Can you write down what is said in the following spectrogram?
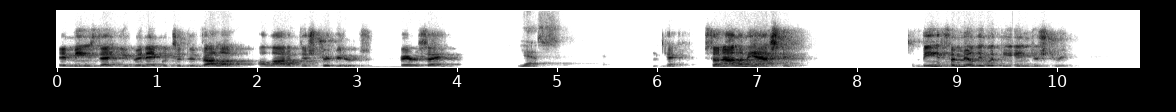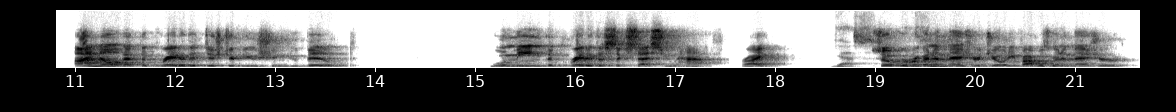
it means that you've been able to develop a lot of distributors. Fair to say? yes, Okay. So now let me ask you being familiar with the industry, I know that the greater the distribution you build will mean the greater the success you have, right? yes, So if we were going to measure, Jody, if I was going to measure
